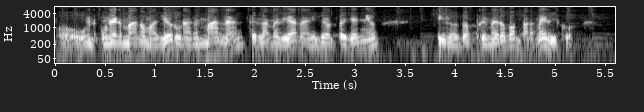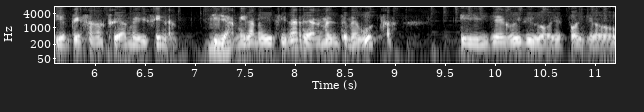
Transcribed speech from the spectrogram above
o un, un hermano mayor, una hermana, que es la mediana, y yo el pequeño, y los dos primeros van para médicos y empiezan a estudiar medicina. Y a mí la medicina realmente me gusta. Y llego y digo, oye, pues yo,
